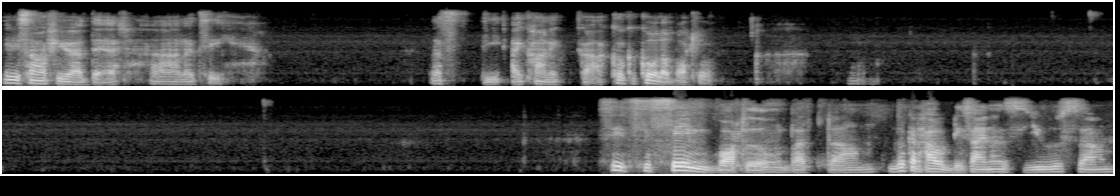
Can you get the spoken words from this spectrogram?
Maybe some of you are there. Uh, let's see. That's the iconic uh, Coca-Cola bottle. See, it's the same bottle, but um, look at how designers use um,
